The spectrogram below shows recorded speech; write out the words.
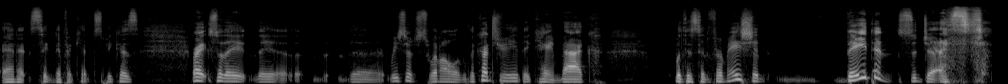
and its significance because, right? So they the the researchers went all over the country. They came back with this information. They didn't suggest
